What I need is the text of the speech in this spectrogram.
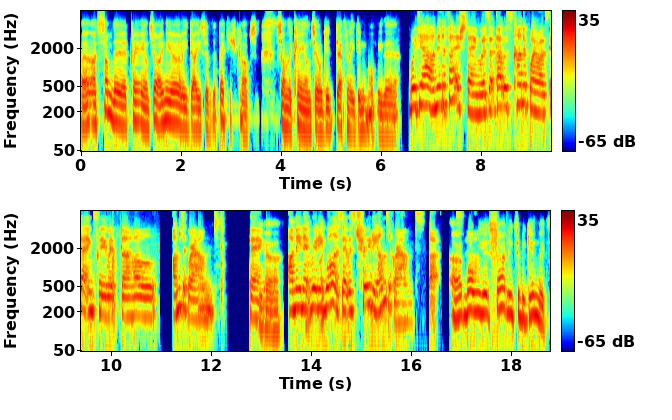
Uh, some of the clientele in the early days of the fetish clubs, some of the clientele did definitely didn't want me there. Well, yeah, I mean, the fetish thing was that that was kind of where I was getting to with the whole underground thing. Yeah. I mean, it really was. It was truly underground. That Uh, well, we, certainly to begin with,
